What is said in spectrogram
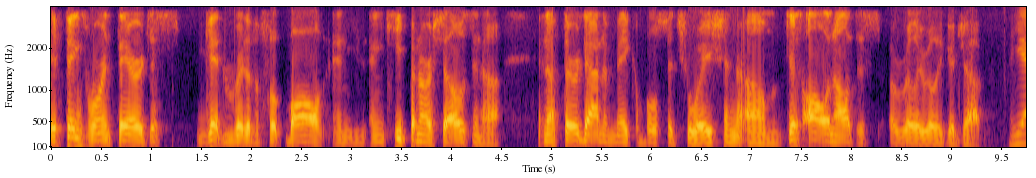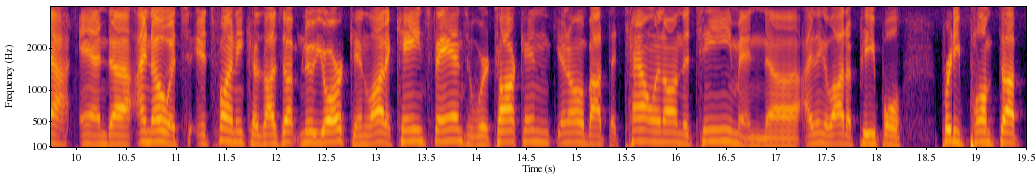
if things weren't there, just getting rid of the football and and keeping ourselves in a in a third down and makeable situation. Um, just all in all, just a really really good job. Yeah, and uh, I know it's it's funny because I was up in New York and a lot of Canes fans, and we're talking, you know, about the talent on the team, and uh, I think a lot of people pretty pumped up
